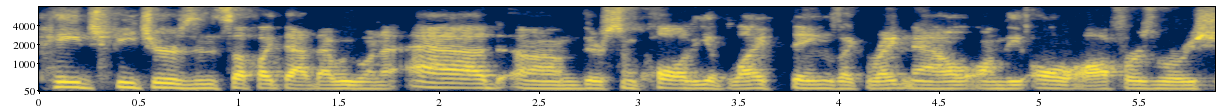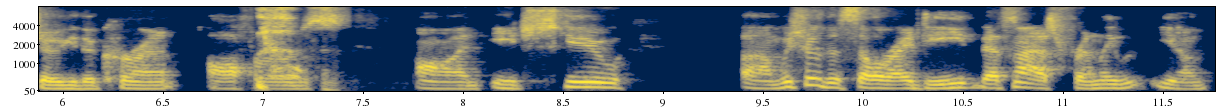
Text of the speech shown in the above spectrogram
page features and stuff like that that we want to add. Um, there's some quality of life things, like right now on the all offers where we show you the current offers on each SKU. Um, we show the seller ID. That's not as friendly. You know,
